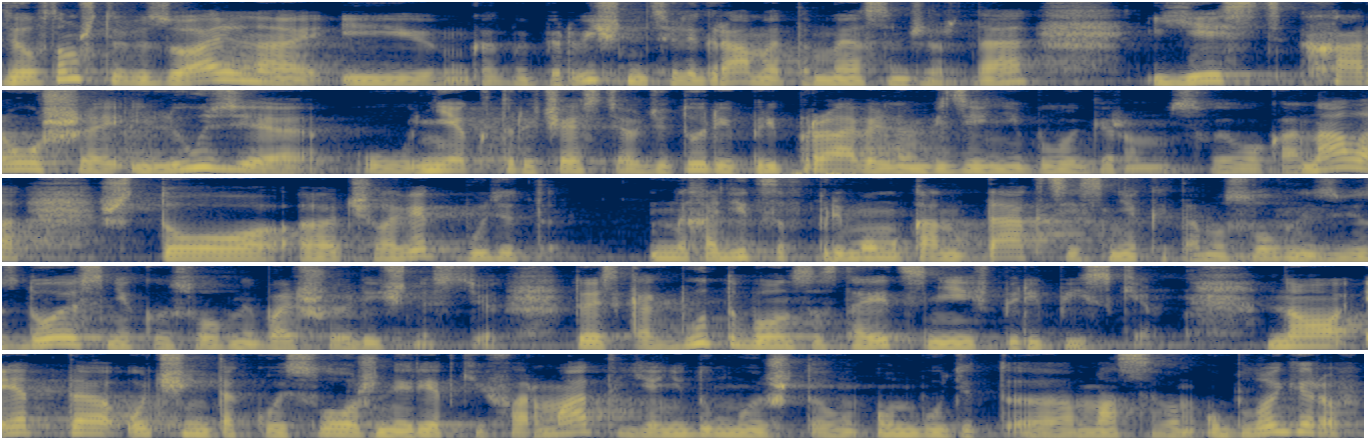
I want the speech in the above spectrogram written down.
Дело в том, что визуально и как бы первично Телеграм – это мессенджер. Да? Есть хорошая иллюзия у некоторой части аудитории при правильном ведении блогером своего канала, что э, человек будет находиться в прямом контакте с некой там условной звездой, с некой условной большой личностью. То есть как будто бы он состоит с ней в переписке. Но это очень такой сложный, редкий формат. Я не думаю, что он будет э, массовым у блогеров.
